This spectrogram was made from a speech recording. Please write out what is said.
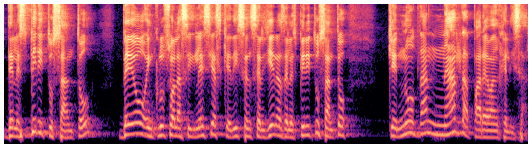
del Espíritu Santo. Veo incluso a las iglesias que dicen ser llenas del Espíritu Santo que no dan nada para evangelizar.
